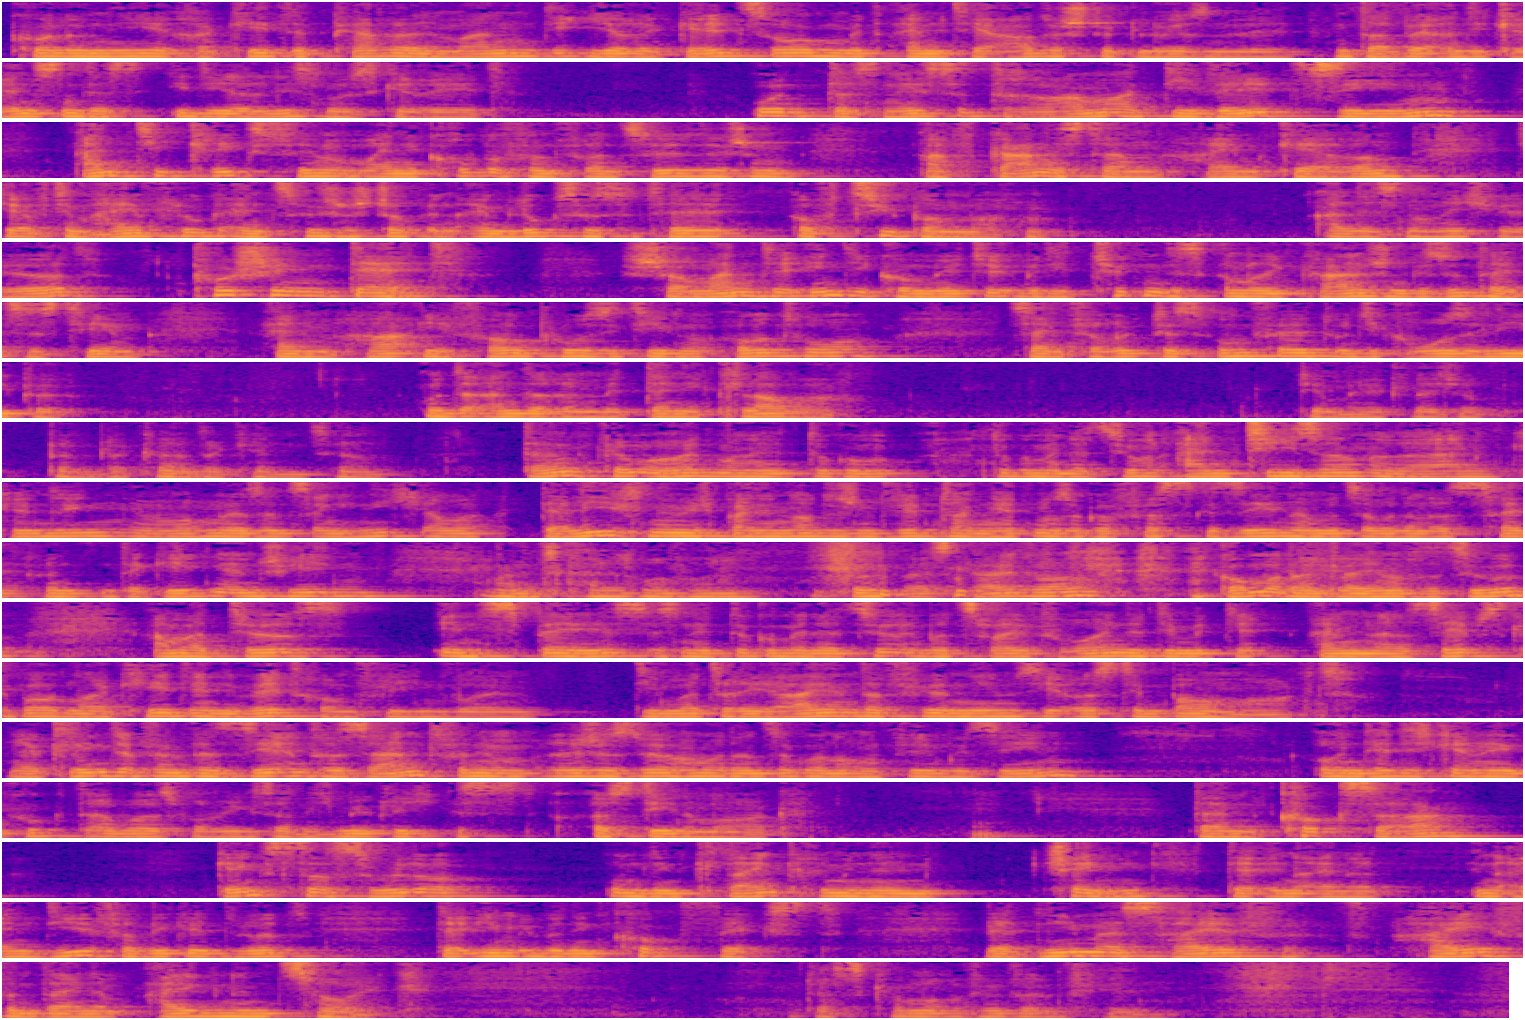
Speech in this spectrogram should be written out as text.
Künstlerkolonie Rakete Perlmann, die ihre Geldsorgen mit einem Theaterstück lösen will und dabei an die Grenzen des Idealismus gerät. Und das nächste Drama, Die Welt sehen, Antikriegsfilm um eine Gruppe von französischen Afghanistan-Heimkehrern, die auf dem Heimflug einen Zwischenstopp in einem Luxushotel auf Zypern machen. Alles noch nicht gehört? Pushing Dead. Charmante Indie-Komödie über die Tücken des amerikanischen Gesundheitssystems, einem HIV-positiven Autor, sein verrücktes Umfeld und die große Liebe. Unter anderem mit Danny Clower die man ja gleich auch beim Plakat erkennt. Ja. Dann können wir heute mal eine Dokum Dokumentation anteasern oder ankündigen. Das machen wir sonst eigentlich nicht, aber der lief nämlich bei den nordischen Filmtagen, hätten wir sogar fast gesehen, haben uns aber dann aus Zeitgründen dagegen entschieden. Weil es kalt war vor Und weil es kalt war. Kommen wir dann gleich noch dazu. Amateurs in Space ist eine Dokumentation über zwei Freunde, die mit einer selbstgebauten Rakete in den Weltraum fliegen wollen. Die Materialien dafür nehmen sie aus dem Baumarkt. Ja, klingt auf jeden Fall sehr interessant. Von dem Regisseur haben wir dann sogar noch einen Film gesehen. Und hätte ich gerne geguckt, aber es war wie gesagt nicht möglich. Ist aus Dänemark. Dann Coxa, Gangster-Thriller um den Kleinkriminellen Cenk, der in, eine, in einen Deal verwickelt wird, der ihm über den Kopf wächst. Werd niemals high von deinem eigenen Zeug. Das kann man auf jeden Fall empfehlen.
